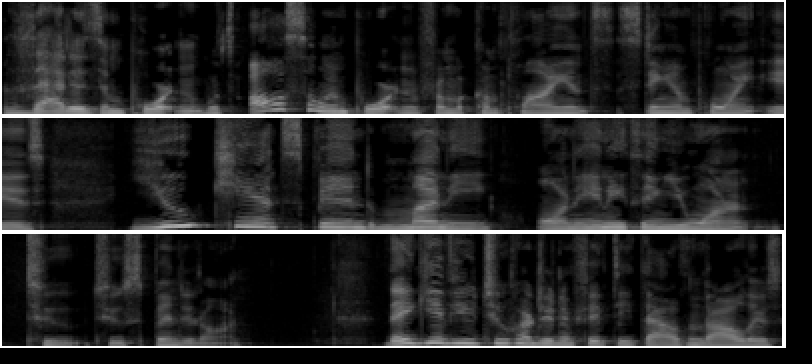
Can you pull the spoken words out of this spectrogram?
that is important. What's also important from a compliance standpoint is you can't spend money on anything you want to to spend it on. They give you $250,000.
